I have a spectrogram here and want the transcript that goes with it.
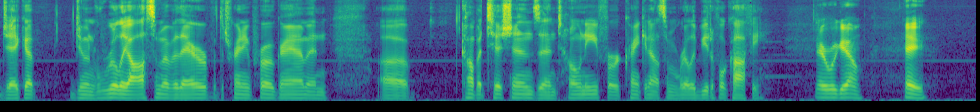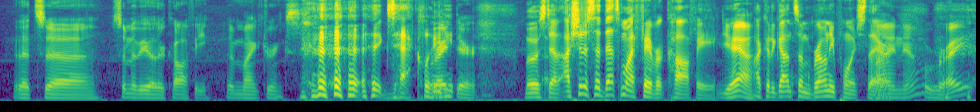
Jacob, doing really awesome over there with the training program and. Competitions and Tony for cranking out some really beautiful coffee. There we go. Hey, that's uh, some of the other coffee that Mike drinks. exactly. Right there. Most. Uh, I should have said that's my favorite coffee. Yeah. I could have gotten some brownie points there. I know, right?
